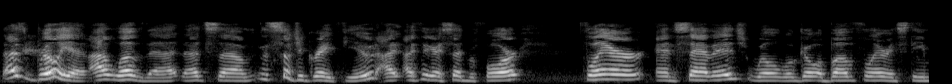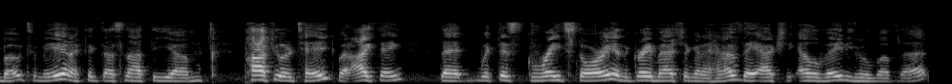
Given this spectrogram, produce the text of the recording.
That's brilliant. I love that. That's um, it's such a great feud. I, I think I said before, Flair and Savage will will go above Flair and Steamboat to me, and I think that's not the um, popular take, but I think that with this great story and the great match they're going to have, they actually elevate even above that.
